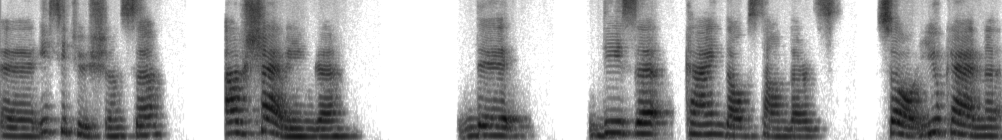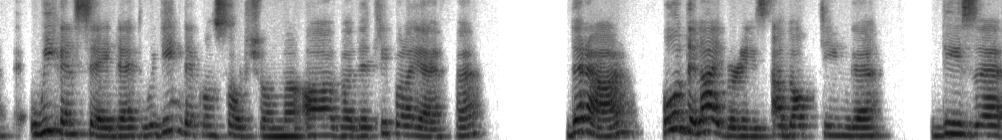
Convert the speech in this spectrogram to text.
uh, institutions are sharing the these kind of standards. So you can, we can say that within the consortium of the IIIF, there are all the libraries adopting this uh,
